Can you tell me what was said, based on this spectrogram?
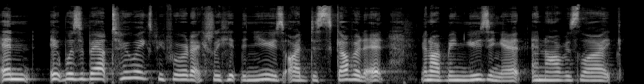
And it was about two weeks before it actually hit the news. I discovered it and I've been using it. And I was like,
